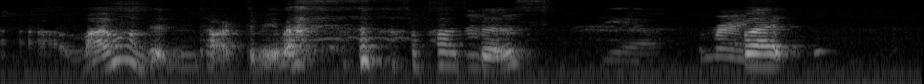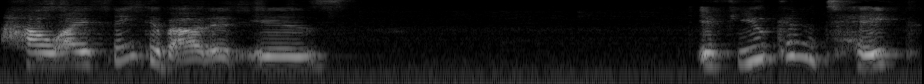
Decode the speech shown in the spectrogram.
uh, my mom didn't talk to me about about mm-hmm. this. Yeah, right. But how I think about it is if you can take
